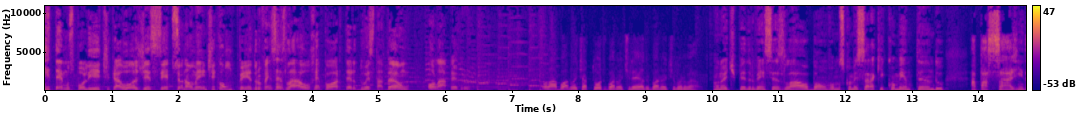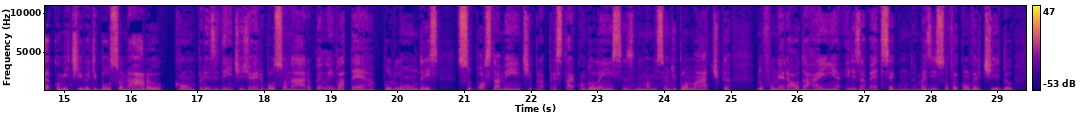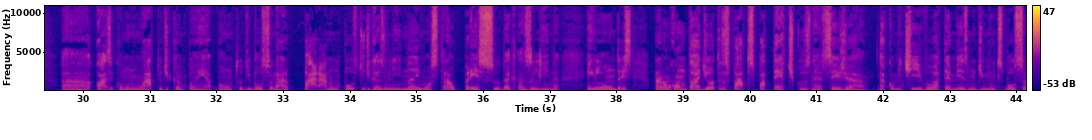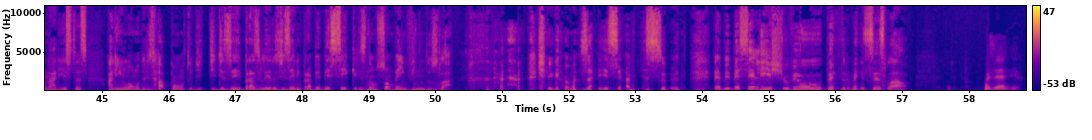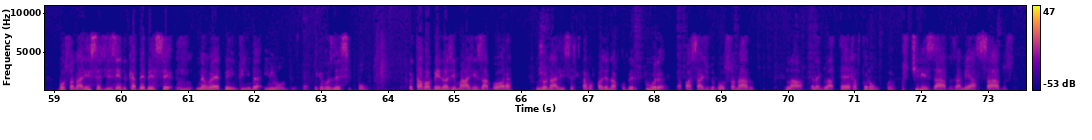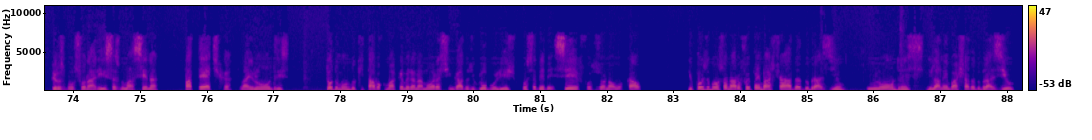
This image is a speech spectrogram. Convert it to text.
E temos política hoje, excepcionalmente, com Pedro Venceslau, repórter do Estadão. Olá, Pedro. Olá, boa noite a todos. Boa noite, Leandro. Boa noite, Manuel. Boa noite, Pedro Venceslau. Bom, vamos começar aqui comentando a passagem da comitiva de Bolsonaro com o presidente Jair Bolsonaro pela Inglaterra por Londres, supostamente para prestar condolências numa missão diplomática no funeral da rainha Elizabeth II. Mas isso foi convertido uh, quase como num ato de campanha, a ponto de Bolsonaro parar num posto de gasolina e mostrar o preço da gasolina em Londres, para não contar de outros fatos patéticos, né? Seja da comitiva ou até mesmo de muitos bolsonaristas ali em Londres, a ponto de, de dizer, brasileiros dizerem para a BBC que eles não são bem-vindos lá. Chegamos a esse absurdo. É BBC lixo, viu, Pedro Venceslau? Pois é, bolsonaristas dizendo que a BBC não é bem-vinda em Londres. Né? Nesse ponto. Eu estava vendo as imagens agora, os jornalistas que estavam fazendo a cobertura da passagem do Bolsonaro lá pela Inglaterra foram hostilizados, ameaçados pelos bolsonaristas numa cena patética lá em Londres. Todo mundo que estava com uma câmera na mão era xingado de Globo Lixo, fosse a BBC, fosse o jornal local. Depois o Bolsonaro foi para a Embaixada do Brasil em Londres e lá na Embaixada do Brasil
